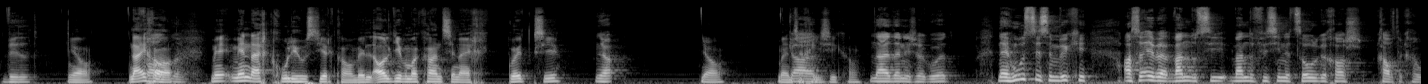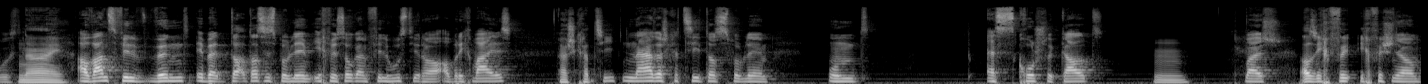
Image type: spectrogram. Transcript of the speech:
Wild. Ja. Nein, ich habe, wir, wir haben echt coole Haustiere gehabt, weil all die, die wir hatten, sind eigentlich gut gewesen. Ja. Ja. Wir haben Geil. es easy gehabt. Nein, dann ist ja gut. Nein, Haustiere sind wirklich... Also eben, wenn du, sie, wenn du für sie nicht sorgen kannst, kauf dir kein Haustier. Nein. Auch wenn es viel wollen, eben, da, das ist das Problem. Ich will so gerne viele Haustiere haben, aber ich weiß, Hast du keine Zeit? nein, du hast keine Zeit, das ist das Problem. Und es kostet Geld, Hm. weißt Also ich, ich, du? verstehe Ja.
